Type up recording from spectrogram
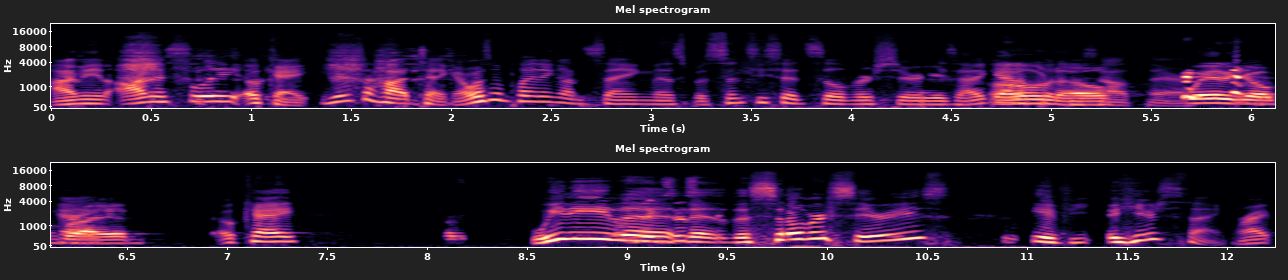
I mean, honestly, okay. Here's a hot take. I wasn't planning on saying this, but since he said Silver Series, I gotta oh put no. this out there. Way to go, Okay. Brian. Okay. We need the the silver series. If you, here's the thing, right?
